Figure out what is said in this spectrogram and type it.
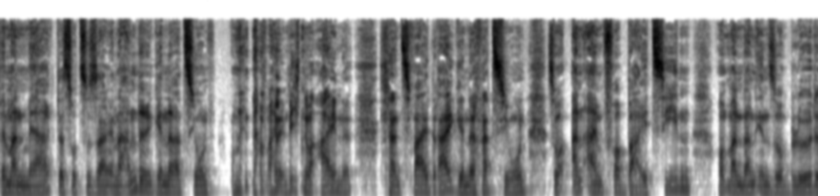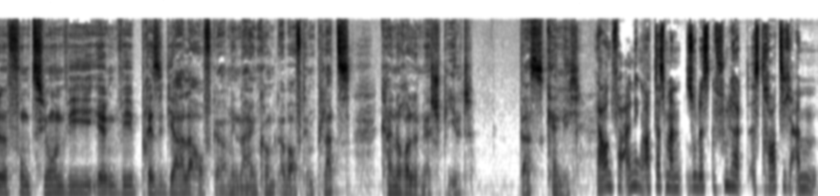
wenn man merkt, dass sozusagen eine andere Generation und mittlerweile nicht nur eine, sondern zwei, drei Generationen so an einem vorbeiziehen und man dann in so blöde Funktionen wie irgendwie präsidiale Aufgaben hineinkommt, aber auf dem Platz keine Rolle mehr spielt. Das kenne ich. Ja, und vor allen Dingen auch, dass man so das Gefühl hat, es traut sich einem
